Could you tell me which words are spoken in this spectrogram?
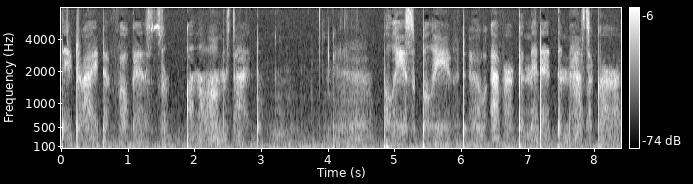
they try to focus on the homicide. Police believed whoever committed the massacre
